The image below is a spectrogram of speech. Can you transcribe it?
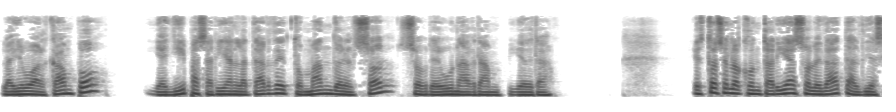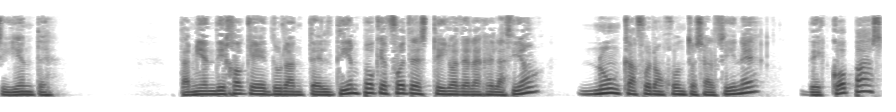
La llevó al campo y allí pasarían la tarde tomando el sol sobre una gran piedra. Esto se lo contaría Soledad al día siguiente. También dijo que durante el tiempo que fue testigo de la relación, nunca fueron juntos al cine, de copas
